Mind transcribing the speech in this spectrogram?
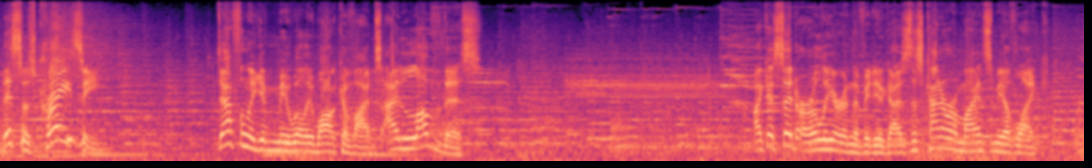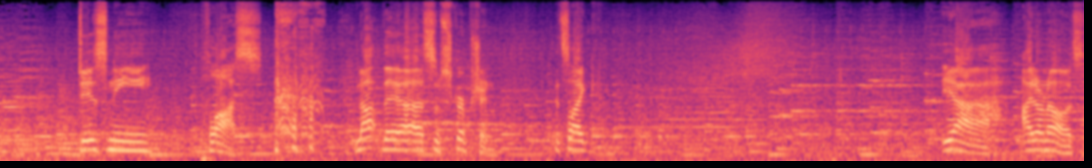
This is crazy. Definitely giving me Willy Wonka vibes. I love this. Like I said earlier in the video, guys, this kind of reminds me of like Disney Plus. Not the uh, subscription. It's like... Yeah, I don't know. It's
